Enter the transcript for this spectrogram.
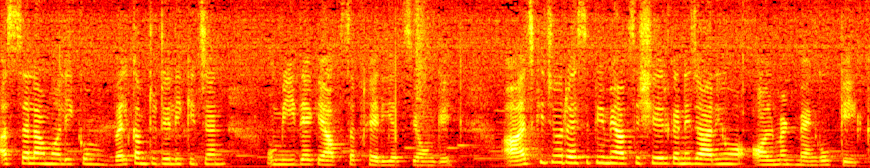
अस्सलाम वालेकुम वेलकम टू डेली किचन। उम्मीद है कि आप सब खैरियत से होंगे। आज की जो रेसिपी मैं आपसे शेयर करने जा रही हूँ, आलमंड मैंगो केक।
